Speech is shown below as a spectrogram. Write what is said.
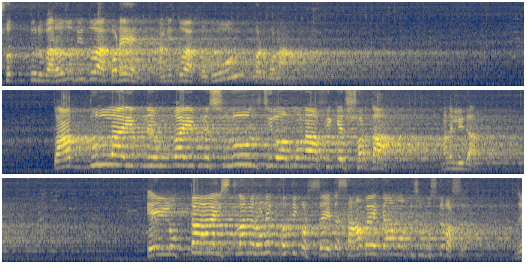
সত্তর বারও যদি দোয়া করেন, আমি দোয়া কবুল করব না। তো আবদুল্লাহ ইবনে উবাই ইবনে সুলুল ছিল মুনাফিকের সর্দার মানে লিডার এই লোকটা ইসলামের অনেক ক্ষতি করছে, এটা সাহাবাই কেরামও কিছু বুঝতে পারছে যে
